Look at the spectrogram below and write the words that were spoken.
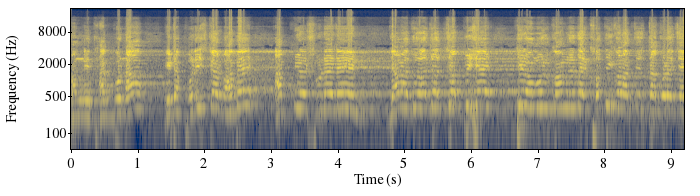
সঙ্গে থাকব না। এটা পরিষ্কার ভাবে আপনিও শুনে নেন, যারা দু হাজার চব্বিশে তৃণমূল কংগ্রেসের ক্ষতি করার চেষ্টা করেছে,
